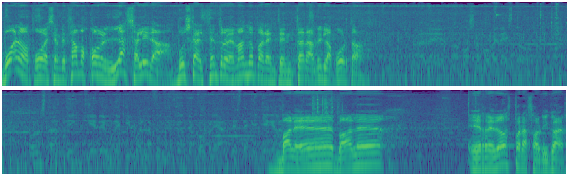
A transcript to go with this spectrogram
Bueno, pues empezamos con la salida. Busca el centro de mando para intentar abrir la puerta. Vale, vamos a mover esto. Constantin quiere un equipo en la fundición de cobre antes de que llegue la... Vale, vale. R2 para fabricar.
